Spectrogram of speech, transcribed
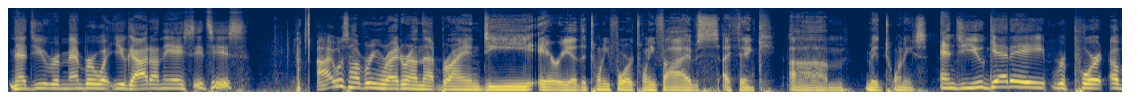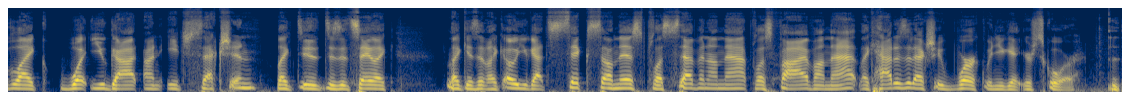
Now, do you remember what you got on the ACTs? I was hovering right around that Brian D area, the 24, 25s, I think, um, mid 20s. And do you get a report of like what you got on each section? Like, do, does it say like, like is it like, oh, you got six on this, plus seven on that, plus five on that? Like, how does it actually work when you get your score? I'm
